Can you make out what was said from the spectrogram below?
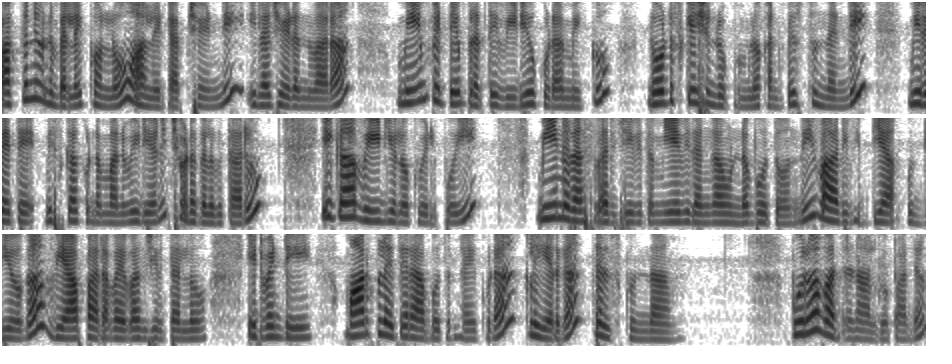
పక్కనే ఉన్న బెల్ ఐకాన్లో ఆల్ని ట్యాప్ చేయండి. ఇలా చేయడం ద్వారా మేము పెట్టే ప్రతి వీడియో కూడా మీకు నోటిఫికేషన్ రూపంలో కనిపిస్తుందండి. మీరైతే మిస్ కాకుండా మన వీడియోని చూడగలుగుతారు. ఇక వీడియోలోకి వెళ్ళిపోయి మీనరాశి వారి జీవితం ఏ విధంగా ఉండబోతోంది? వారి విద్య ఉద్యోగ వ్యాపార వైవాహిక జీవితాల్లో ఎటువంటి మార్పులు అయితే రాబోతున్నాయి కూడా క్లియర్గా తెలుసుకుందాం. పూర్వభద్ర నాలుగో పాదం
